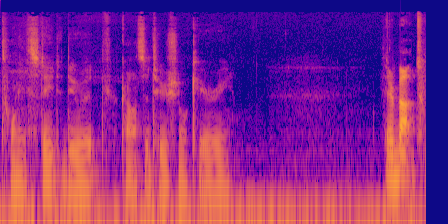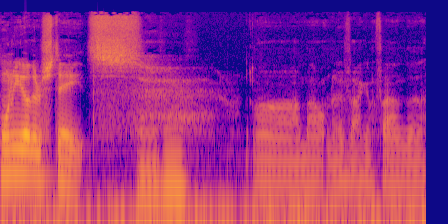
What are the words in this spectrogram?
20th state to do it for constitutional carry. There are about 20 other states. Mm-hmm. Um, I don't know if I can find the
